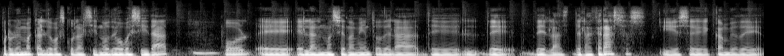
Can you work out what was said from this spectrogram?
problema cardiovascular, sino de obesidad por eh, el almacenamiento de, la, de, de- de las, de las grasas y ese cambio de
